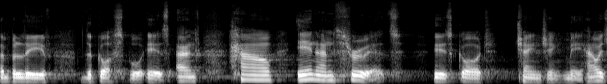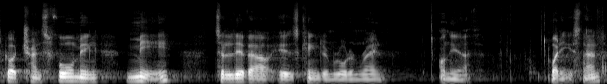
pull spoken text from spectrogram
and believe the gospel is? And how, in and through it, is God changing me? How is God transforming me to live out his kingdom, rule, and reign on the earth? Why don't you stand?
